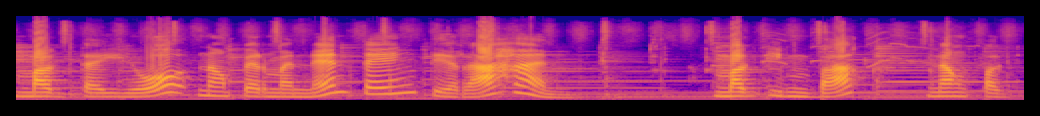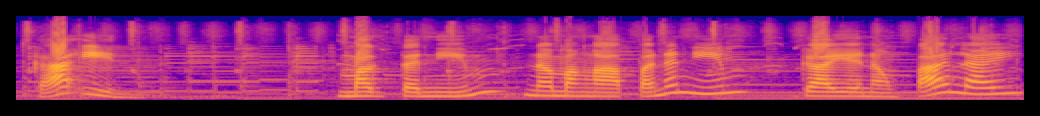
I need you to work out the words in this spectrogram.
magtayo ng permanenteng tirahan, mag-imbak ng pagkain, magtanim ng mga pananim gaya ng palay,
